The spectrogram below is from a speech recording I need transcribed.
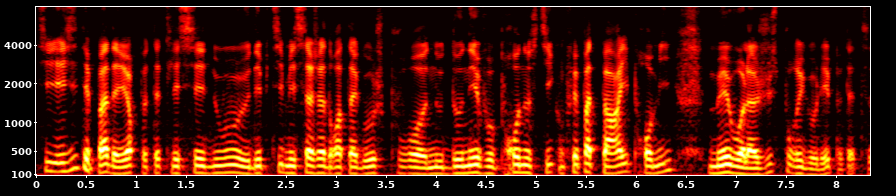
si, n'hésitez pas d'ailleurs, peut-être laisser nous des petits messages à droite à gauche pour nous donner vos pronostics. On fait pas de pareil, promis, mais voilà, juste pour rigoler peut-être.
